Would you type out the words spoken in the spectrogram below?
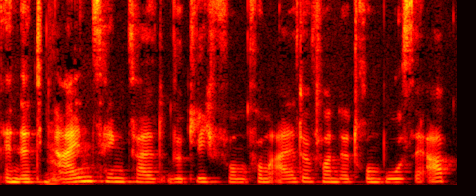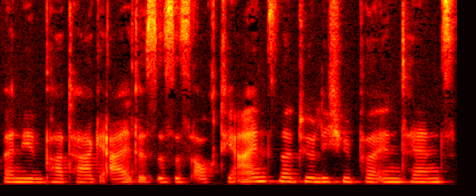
In der T1 ja. hängt es halt wirklich vom, vom Alter von der Thrombose ab. Wenn die ein paar Tage alt ist, ist es auch T1 natürlich hyperintens.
